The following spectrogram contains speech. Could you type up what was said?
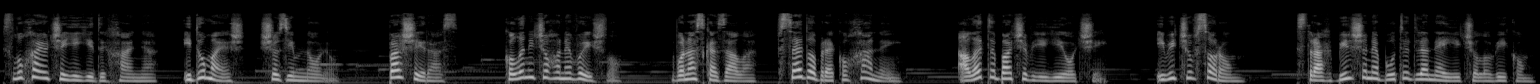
слухаючи її дихання, і думаєш, що зі мною. Перший раз, коли нічого не вийшло, вона сказала все добре, коханий. Але ти бачив її очі і відчув сором. Страх більше не бути для неї чоловіком.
